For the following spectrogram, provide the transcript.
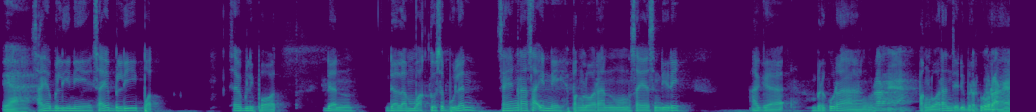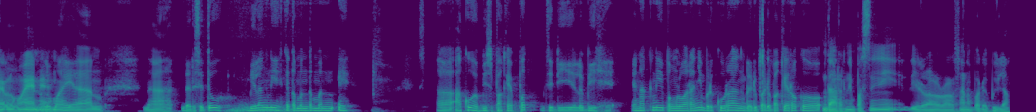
Ya. Saya beli nih, saya beli pot. Saya beli pot. Dan dalam waktu sebulan saya ngerasain nih pengeluaran saya sendiri agak berkurang. Kurang ya. Pengeluaran jadi Berkurang berkurang. ya, lumayan ya. Lumayan. Nah, dari situ bilang nih ke teman-teman, eh eh, aku habis pakai pot jadi lebih enak nih pengeluarannya berkurang daripada pakai rokok. Ntar ini pasti nih di luar sana pada bilang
